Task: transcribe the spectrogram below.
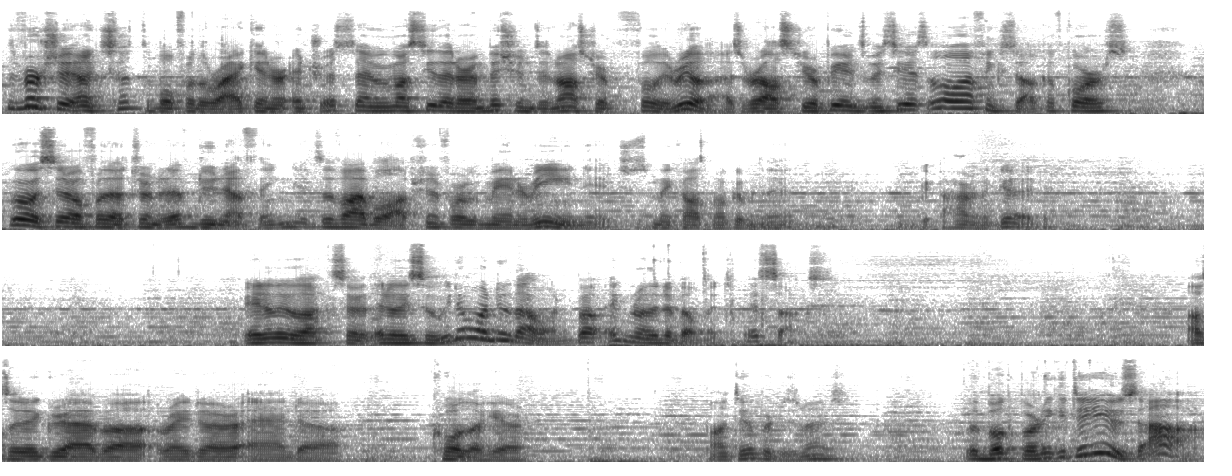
It's virtually unacceptable for the Reich and our interests, and we must see that our ambitions in Austria are fully realized, or else Europeans may see us as a laughingstock, of course. We always settle for the alternative, do nothing. It's a viable option for we may intervene. It just may cause more good than harm than good. Italy, Luxor, Italy, so we don't want to do that one, but ignore the development. It sucks. Also, did grab uh, Radar and uh, Kohler here. Pontoon Bridge is nice. The book burning continues. Ah!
